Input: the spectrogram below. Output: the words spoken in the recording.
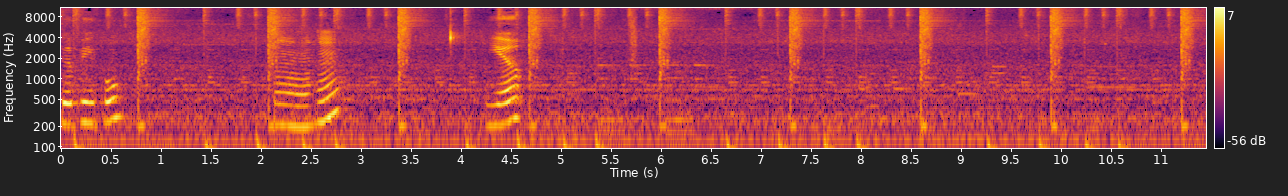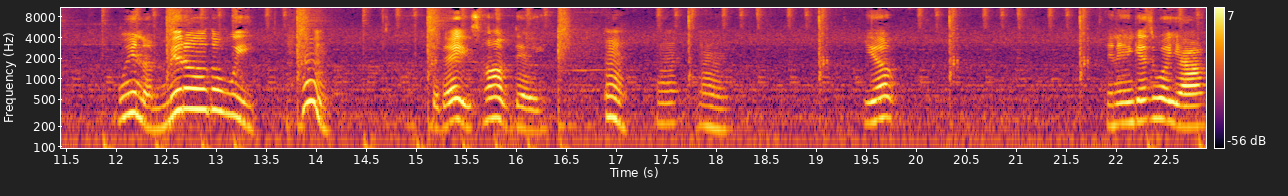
good people. Mm-hmm. Yep. We're in the middle of the week. Hmm. Today's hump day. Mm, mm, mm. Yep. And then guess what, y'all?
